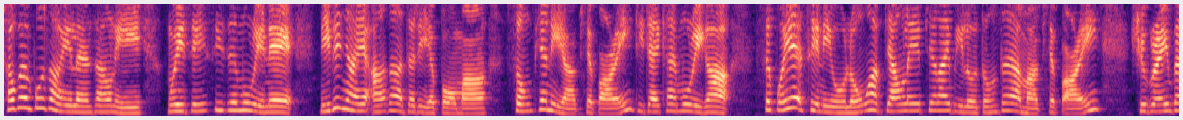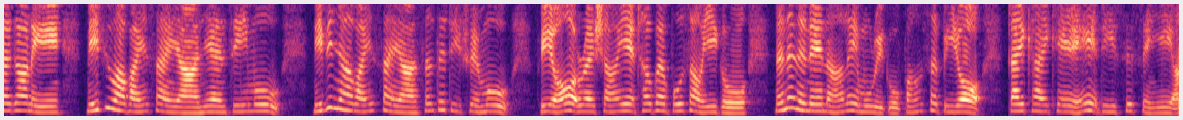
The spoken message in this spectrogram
ထောက်ပံ့ပို့ဆောင်ရေးလမ်းကြောင်းတွေငွေကြေးစည်းစိမ်မှုတွေနဲ့ဤပညာရဲ့အားသာချက်တွေအပေါ်မှာစုံဖြတ်နေတာဖြစ်ပါတယ်ဒီတိုက်ခိုက်မှုတွေက စစ်ပွဲရဲ့အခြေအနေကိုလုံးဝပြောင်းလဲပြလိုက်ပြီလို့သုံးသပ်ရမှာဖြစ်ပါတယ်ယူကရိန်းဘက်ကနေနေပြူအပိုင်းဆိုင်ရာညံကြီးမှုဤပညာပိုင်းဆိုင်ရာစမ်းသစ်တီထွင်မှုပြီးတော့ရုရှားရဲ့ထောက်ပံ့ပို့ဆောင်ရေးကိုနည်းနည်းနည်းနည်းနားလည်မှုတွေကိုပေါင်းစပ်ပြီးတော့တိုက်ခိုက်ခဲ့တဲ့ဒီစစ်စင်ရေးက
